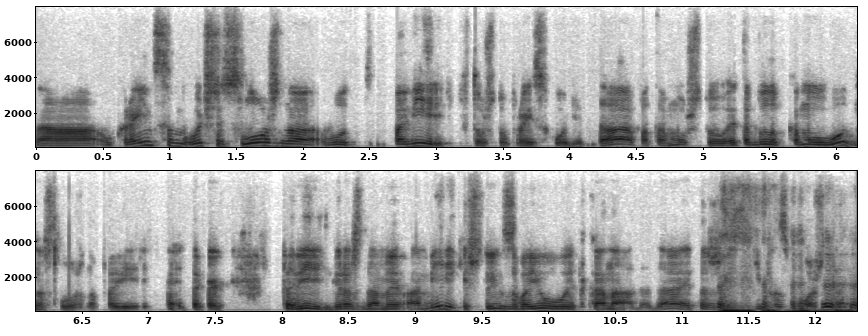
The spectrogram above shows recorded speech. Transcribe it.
А, украинцам очень сложно вот поверить в то, что происходит, да, потому что это было бы кому угодно сложно поверить. Это как поверить гражданам Америки, что их завоевывает Канада, да, это же невозможно.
